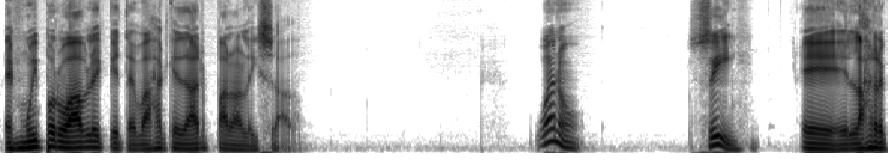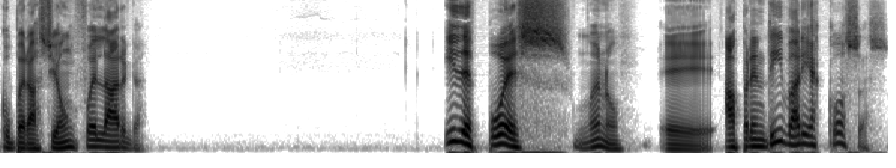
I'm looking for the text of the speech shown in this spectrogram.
es muy probable que te vas a quedar paralizado. Bueno, sí, eh, la recuperación fue larga. Y después, bueno, eh, aprendí varias cosas.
